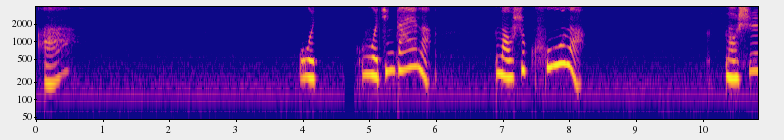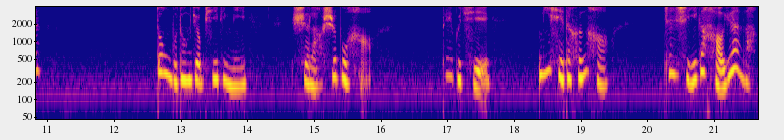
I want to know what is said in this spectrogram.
啊！我我惊呆了。老师哭了。老师动不动就批评你，是老师不好。对不起，你写的很好。真是一个好愿望。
